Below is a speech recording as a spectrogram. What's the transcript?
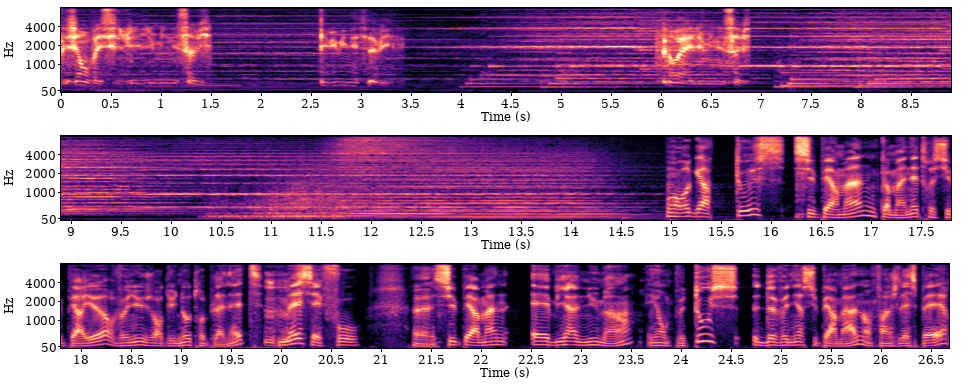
déjà, on va essayer de lui illuminer sa vie. Illuminer sa vie. Ouais, illuminer sa vie. On regarde tous Superman comme un être supérieur venu genre d'une autre planète, mais c'est faux. Euh, Superman est bien humain et on peut tous devenir Superman, enfin je l'espère.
